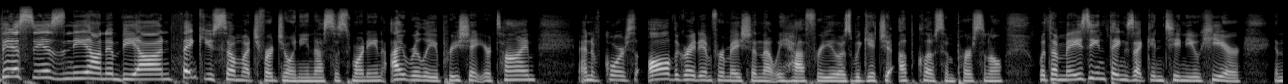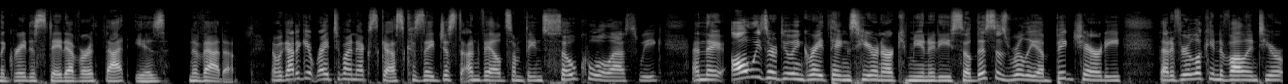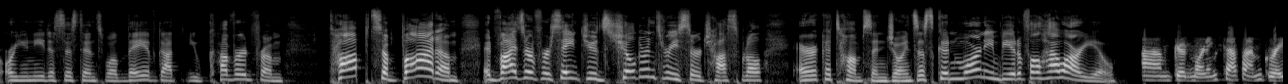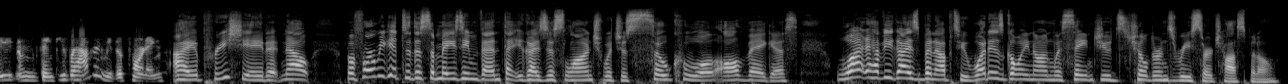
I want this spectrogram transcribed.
This is Neon and Beyond. Thank you so much for joining us this morning. I really appreciate your time and, of course, all the great information that we have for you as we get you up close and personal with amazing things that continue here in the greatest state ever that is Nevada. Now, we got to get right to my next guest because they just unveiled something so cool last week, and they always are doing great things here in our community. So, this is really a big charity that if you're looking to volunteer or you need assistance, well, they have got you covered from top to bottom. Advisor for St. Jude's Children's Research Hospital, Erica Thompson, joins us. Good morning, beautiful. How are you? Um, good morning, Steph. I'm great, and thank you for having me this morning. I appreciate it. Now, before we get to this amazing event that you guys just launched, which is so cool, all Vegas, what have you guys been up to? What is going on with St. Jude's Children's Research Hospital?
